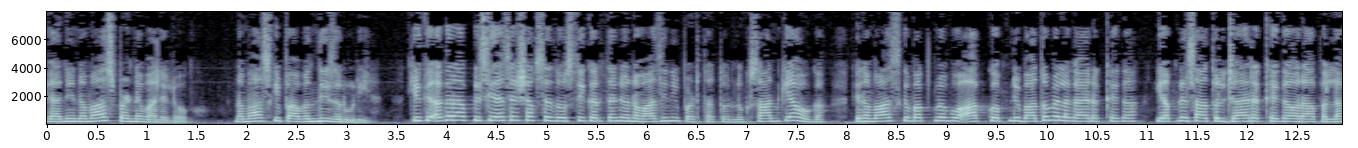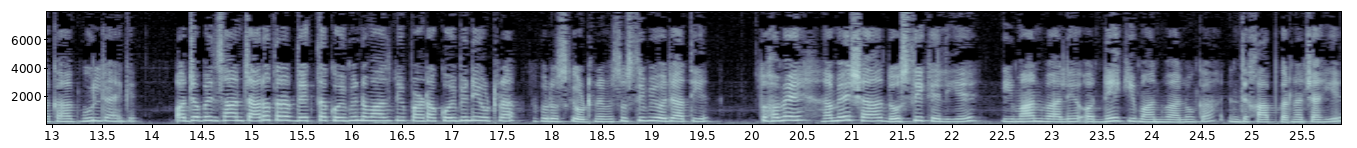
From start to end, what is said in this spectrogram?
یعنی نماز پڑھنے والے لوگ۔ ہوں نماز کی پابندی ضروری ہے۔ کیونکہ اگر آپ کسی ایسے شخص سے دوستی کرتے ہیں جو نماز ہی نہیں پڑھتا، تو نقصان کیا ہوگا؟ کہ نماز کے وقت میں وہ آپ کو اپنی باتوں میں لگائے رکھے گا یا اپنے ساتھ الجھائے رکھے گا اور آپ اللہ کا حق بھول جائیں گے۔ اور جب انسان چاروں طرف دیکھتا کوئی بھی نماز نہیں پڑھ رہا، کوئی بھی نہیں اٹھ رہا، تو پھر اس کے اٹھنے میں سستی بھی ہو جاتی ہے۔ تو ہمیں ہمیشہ دوستی کے لیے ایمان والے اور نیک ایمان والوں کا انتخاب کرنا چاہیے۔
